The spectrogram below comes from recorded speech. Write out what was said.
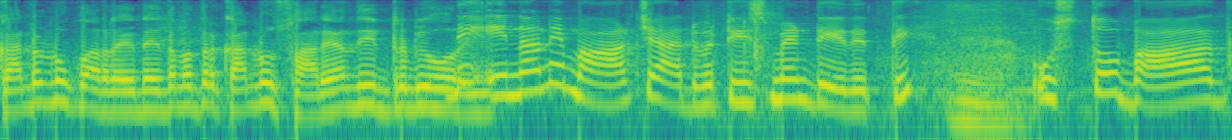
ਕੱਲ ਨੂੰ ਕਰ ਰਹੇ ਨੇ ਇਹਦਾ ਮਤਲਬ ਕੱਲ ਨੂੰ ਸਾਰਿਆਂ ਦੀ ਇੰਟਰਵਿਊ ਹੋ ਨਹੀਂ ਰਹੀ ਹੈ। ਇਹਨਾਂ ਨੇ ਮਾਰਚ ਐਡਵਰਟਾਈਜ਼ਮੈਂਟ ਦੇ ਦਿੱਤੀ। ਉਸ ਤੋਂ ਬਾਅਦ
